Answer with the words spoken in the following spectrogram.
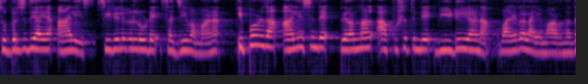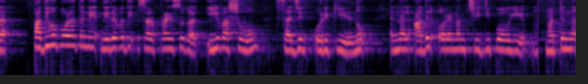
സുപരിചിതയായ ആലീസ് സീരിയലുകളിലൂടെ സജീവമാണ്. ഇപ്പോഴിതാ ആലീസിന്റെ പിറന്നാൾ ആഘോഷത്തിന്റെ വീഡിയോയാണ് വൈറലായി മാറുന്നത്. പതിവ് പോലെ തന്നെ നിരവധി സർപ്രൈസുകൾ ഈ വർഷവും സജിൻ ഒരുക്കിയിരുന്നു. എന്നാൽ അതിൽ ഒരെണ്ണം ചീറ്റിപ്പോവുകയും മറ്റൊന്ന്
